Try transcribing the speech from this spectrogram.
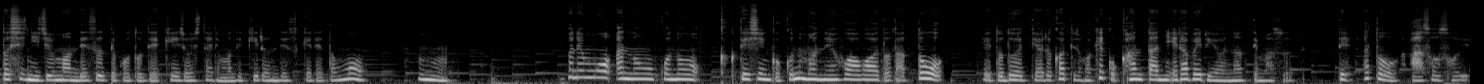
年20万ですってことで計上したりもできるんですけれども、うん、それもあのこの確定申告のマネーフォアワードだと,、えー、とどうやってやるかっていうのが結構簡単に選べるようになってます。であとあそうそう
